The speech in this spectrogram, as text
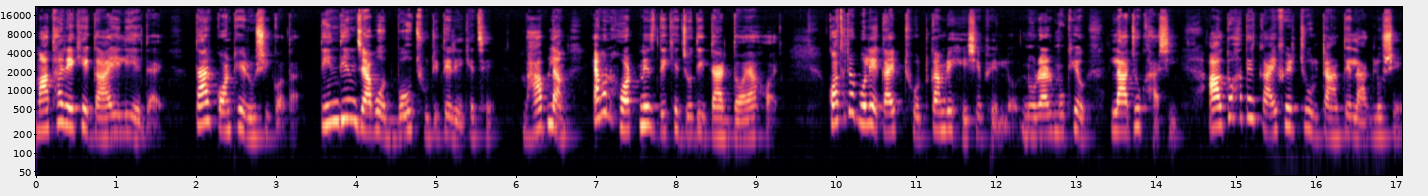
মাথা রেখে গা এলিয়ে দেয়। তার কণ্ঠে রসিকতা। তিন দিন যাবৎ বউ ছুটিতে রেখেছে। ভাবলাম, এমন হটনেস দেখে যদি তার দয়া হয়। কথাটা বলে কাইপ ঠোঁট কামড়ে হেসে ফেলল। নোরার মুখেও লাজুক হাসি। আলতো হাতে কাইফের চুল টানতে লাগল সে।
